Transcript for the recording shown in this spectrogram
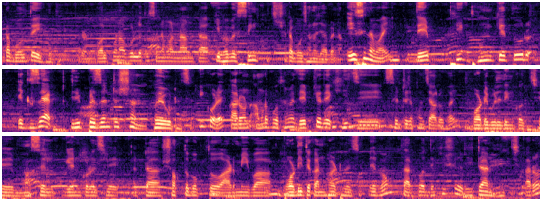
ওটা বলতেই হবে। কারণ গল্প না বললে তো সিনেমার নামটা কীভাবে সিঙ্ক হচ্ছে সেটা বোঝানো যাবে না। এই সিনেমায় দেব ঠিক ধূমকেতুর এক্স্যাক্ট রিপ্রেজেন্টেশন হয়ে উঠেছে। কি করে? কারণ আমরা প্রথমে দেবকে দেখি যে সিনটা যখন চালু হয় বডি বিল্ডিং করছে মাসেল গেন করেছে, একটা শক্তপোক্ত আর্মি বা বডিতে কনভার্ট হয়েছে এবং তারপর দেখি সে রিটার্ন হচ্ছে। কারণ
